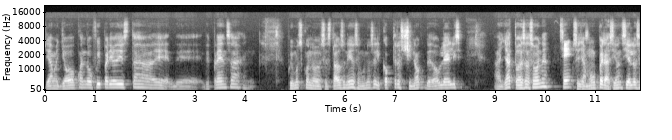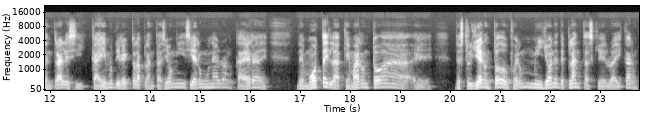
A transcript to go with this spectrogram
Digamos, yo cuando fui periodista de, de, prensa, fuimos con los Estados Unidos en unos helicópteros Chinook de doble hélice. Allá, toda esa zona, se llamó Operación Cielos Centrales y caímos directo a la plantación y hicieron una arrancadera de, de mota y la quemaron toda, eh, destruyeron todo. Fueron millones de plantas que erradicaron.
